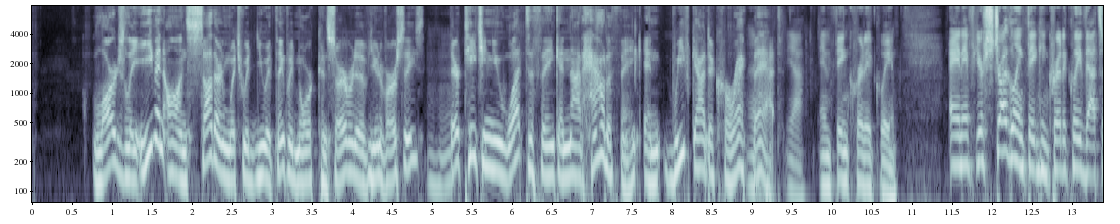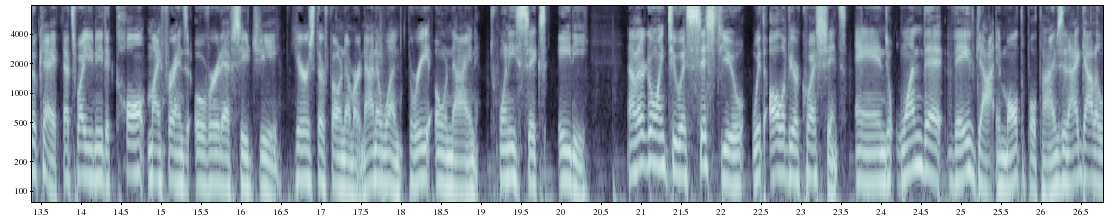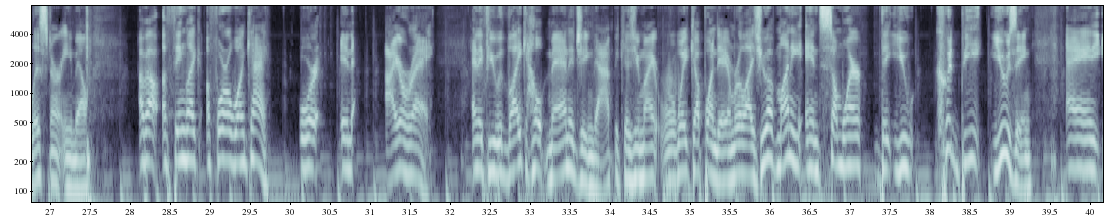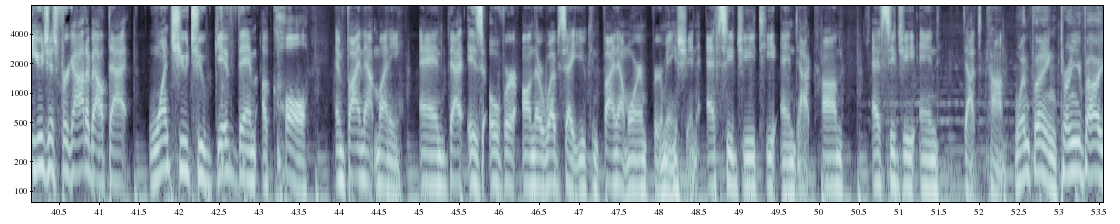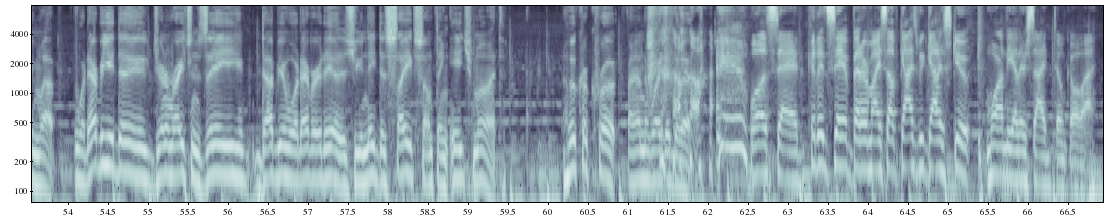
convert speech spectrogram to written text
Largely, even on Southern, which would you would think would be more conservative universities, mm-hmm. they're teaching you what to think and not how to think, and we've got to correct that. Yeah, and think critically. And if you're struggling thinking critically, that's okay. That's why you need to call my friends over at FCG. Here's their phone number 901 309 2680. Now, they're going to assist you with all of your questions. And one that they've gotten multiple times, and I got a listener email about a thing like a 401k or an IRA. And if you would like help managing that, because you might wake up one day and realize you have money in somewhere that you could be using and you just forgot about that, want you to give them a call and find that money. And that is over on their website. You can find out more information fcgtn.com, fcgn.com. One thing, turn your volume up. Whatever you do, Generation Z, W, whatever it is, you need to save something each month. Hook or crook, find a way to do it. Well said. Couldn't say it better myself. Guys, we got to scoot. More on the other side. Don't go away.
